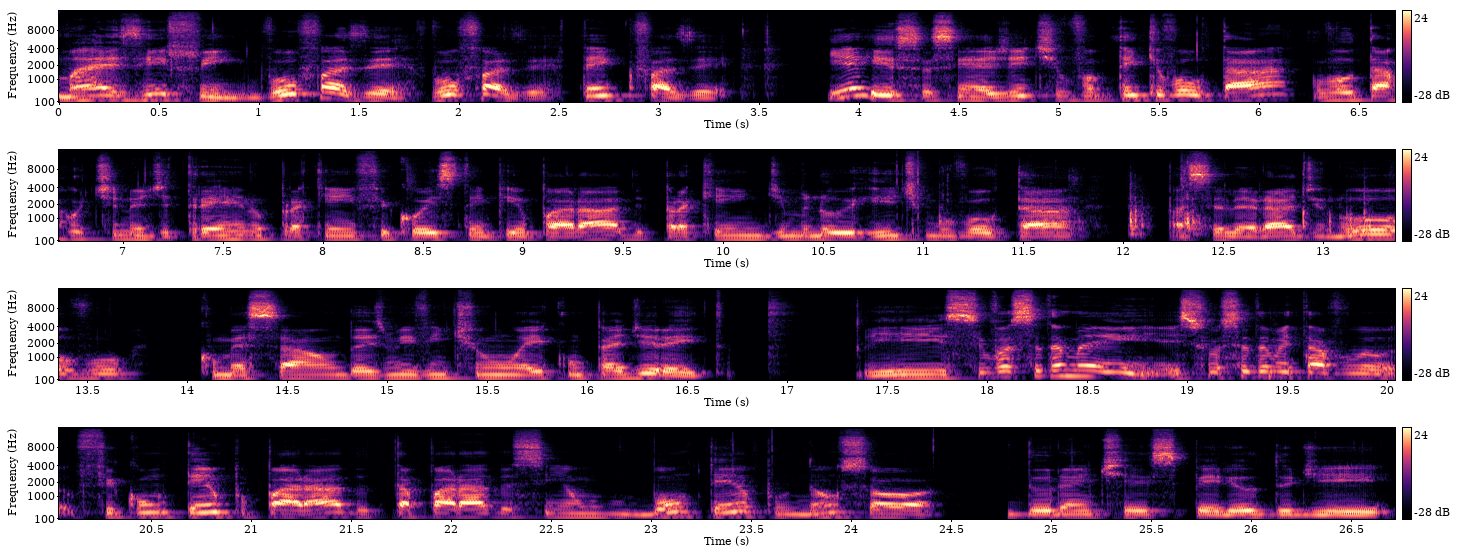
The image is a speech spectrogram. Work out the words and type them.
Mas enfim, vou fazer, vou fazer, tem que fazer. E é isso, assim, a gente tem que voltar, voltar à rotina de treino para quem ficou esse tempinho parado e para quem diminui o ritmo, voltar acelerar de novo, começar um 2021 aí com o pé direito. E se você também, se você também tava, ficou um tempo parado, tá parado assim há um bom tempo, não só durante esse período de,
